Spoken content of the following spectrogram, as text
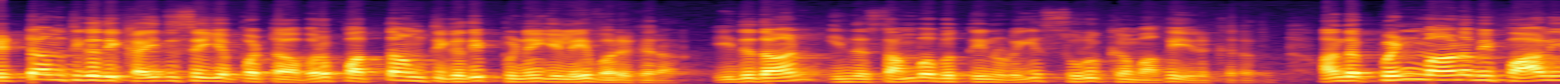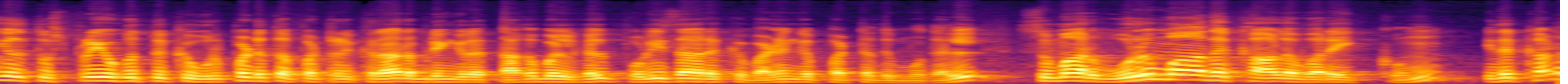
எட்டாம் திகதி கைது செய்யப்பட்ட அவர் பத்தாம் திகதி பிணையிலே வருகிறார். இதுதான் இந்த சம்பவத்தினுடைய சுருக்கமாக இருக்கிறது. அந்த பெண் மாணவி பாலியல் துஷ்பிரயோகத்துக்கு உட்படுத்தப்பட்டிருக்கிறார் அப்படிங்கிற தகவல்கள் போலீசாருக்கு வழங்கப்பட்டது முதல் சுமார் ஒரு மாத கால வரைக்கும் இதற்கான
